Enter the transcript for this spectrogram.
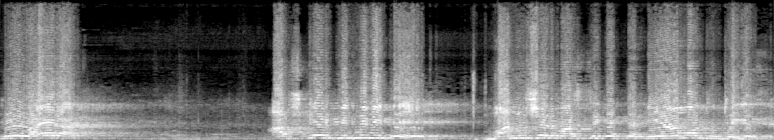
প্রিয় ভাইয়েরা, আজকের পৃথিবীতে মানুষের মাছ থেকে একটা নিয়ামত উঠে গেছে।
